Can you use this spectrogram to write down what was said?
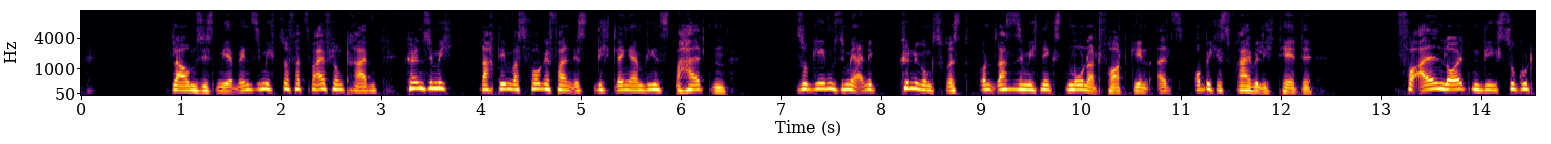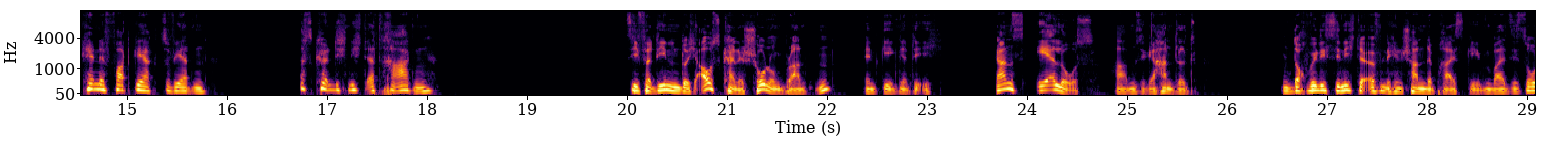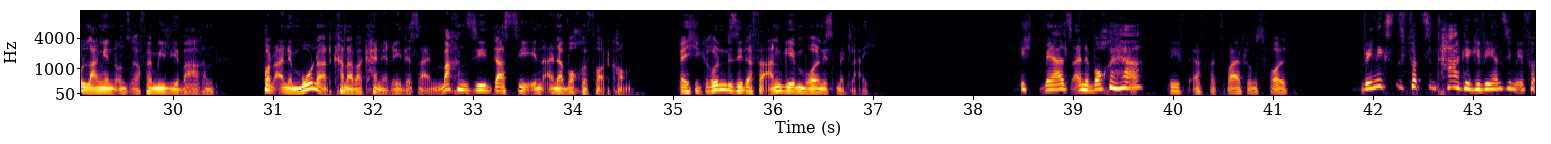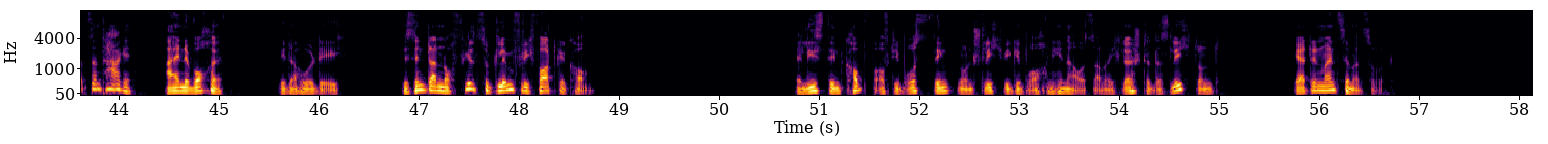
Glauben Sie es mir, wenn Sie mich zur Verzweiflung treiben, können Sie mich, nach dem, was vorgefallen ist, nicht länger im Dienst behalten. So geben Sie mir eine Kündigungsfrist und lassen Sie mich nächsten Monat fortgehen, als ob ich es freiwillig täte. Vor allen Leuten, die ich so gut kenne, fortgejagt zu werden. Das könnte ich nicht ertragen.« »Sie verdienen durchaus keine Schonung, Brunton«, entgegnete ich. »Ganz ehrlos haben Sie gehandelt. Doch will ich Sie nicht der öffentlichen Schande preisgeben, weil Sie so lange in unserer Familie waren. Von einem Monat kann aber keine Rede sein. Machen Sie, dass Sie in einer Woche fortkommen. Welche Gründe Sie dafür angeben wollen, ist mir gleich.« »Nicht mehr als eine Woche, Herr?« rief er verzweiflungsvoll. »Wenigstens vierzehn Tage, gewähren Sie mir vierzehn Tage.« »Eine Woche«, wiederholte ich. »Sie sind dann noch viel zu glimpflich fortgekommen.« er ließ den Kopf auf die Brust sinken und schlich wie gebrochen hinaus, aber ich löschte das Licht und kehrte in mein Zimmer zurück.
